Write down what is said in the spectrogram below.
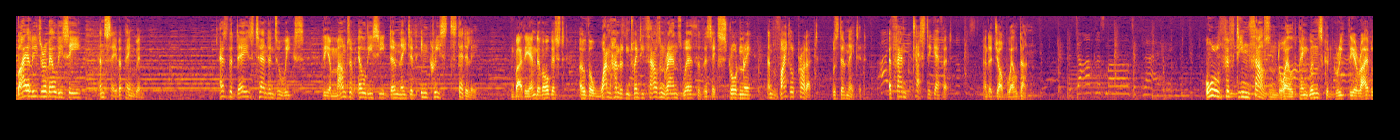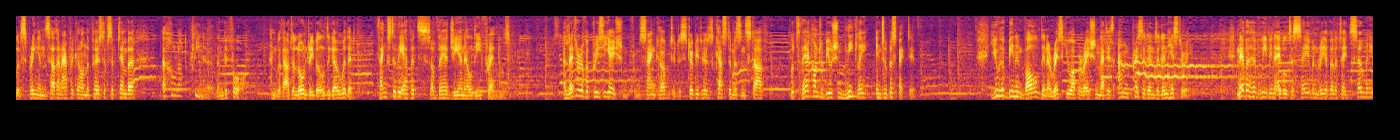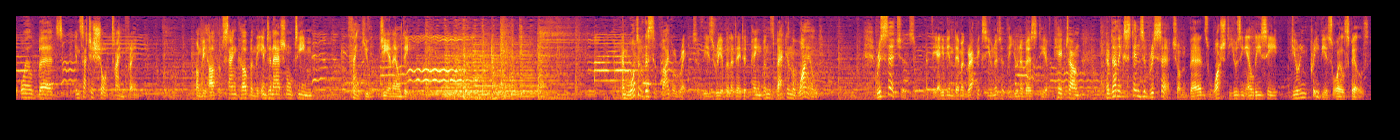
buy a litre of LDC and save a penguin. As the days turned into weeks, the amount of LDC donated increased steadily. And by the end of August, over 120,000 rands worth of this extraordinary and vital product was donated. A fantastic effort and a job well done. All 15,000 oiled penguins could greet the arrival of spring in southern Africa on the 1st of September a whole lot cleaner than before, and without a laundry bill to go with it, thanks to the efforts of their GNLD friends. A letter of appreciation from SANCCOB to distributors, customers and staff puts their contribution neatly into perspective. You have been involved in a rescue operation that is unprecedented in history. Never have we been able to save and rehabilitate so many oiled birds in such a short time frame. On behalf of SANCCOB and the international team, thank you, GNLD. And what of the survival rate of these rehabilitated penguins back in the wild? Researchers at the Avian Demographics Unit at the University of Cape Town have done extensive research on birds washed using LDC during previous oil spills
